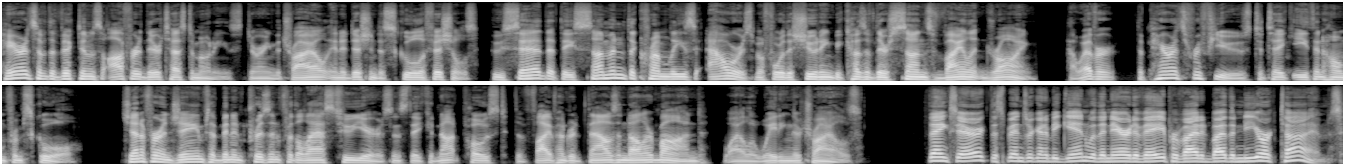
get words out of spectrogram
Parents of the victims offered their testimonies during the trial, in addition to school officials, who said that they summoned the Crumbleys hours before the shooting because of their son's violent drawing. However, the parents refused to take Ethan home from school. Jennifer and James have been in prison for the last two years since they could not post the $500,000 bond while awaiting their trials. Thanks, Eric. The spins are going to begin with a narrative A provided by the New York Times.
